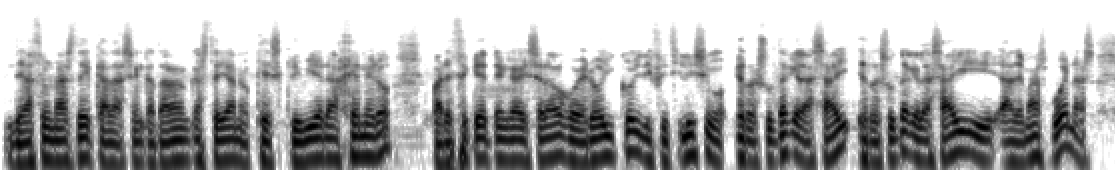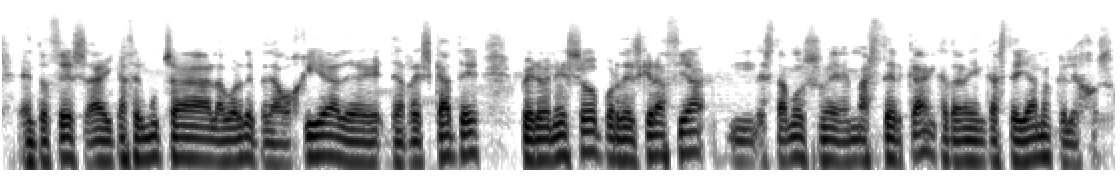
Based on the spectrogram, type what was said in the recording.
de hace unas décadas en catalán o en castellano que escribiera género, parece que tenga que ser algo heroico y dificilísimo. Y resulta que las hay, y resulta que las hay además buenas. Entonces hay que hacer mucha labor de pedagogía, de, rescate, pero en eso, por desgracia, mm, estamos eh, más cerca en catalán y en castellano que lejos.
